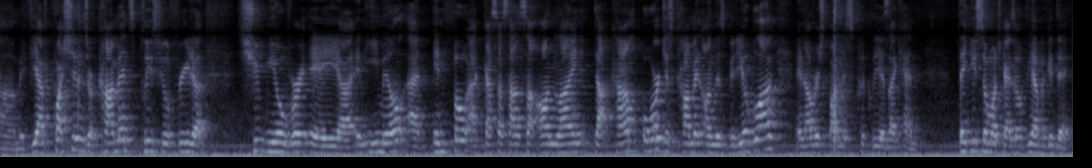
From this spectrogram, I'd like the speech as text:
Um, if you have questions or comments, please feel free to shoot me over a, uh, an email at info at casasalsaonline.com or just comment on this video blog and I'll respond as quickly as I can. Thank you so much, guys. I hope you have a good day.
